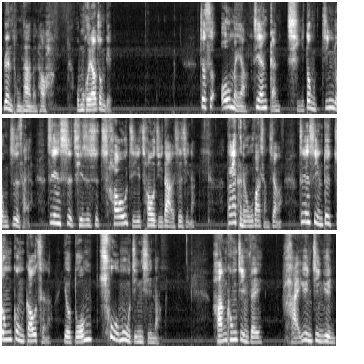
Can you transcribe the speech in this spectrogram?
认同他们。好，我们回到重点。这次欧美啊，竟然敢启动金融制裁，这件事其实是超级超级大的事情啊！大家可能无法想象啊，这件事情对中共高层啊有多触目惊心呐！航空禁飞、海运禁运、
